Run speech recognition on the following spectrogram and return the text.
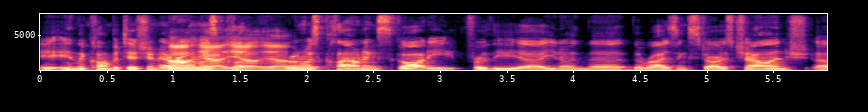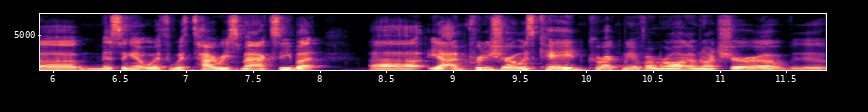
in the competition. Oh, Everyone was yeah, cl- yeah, yeah. Everyone was clowning Scotty for the uh, you know in the the Rising Stars challenge, uh, missing it with with Tyrese Maxey. But uh, yeah, I'm pretty sure it was Cade. Correct me if I'm wrong. I'm not sure, uh, uh,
